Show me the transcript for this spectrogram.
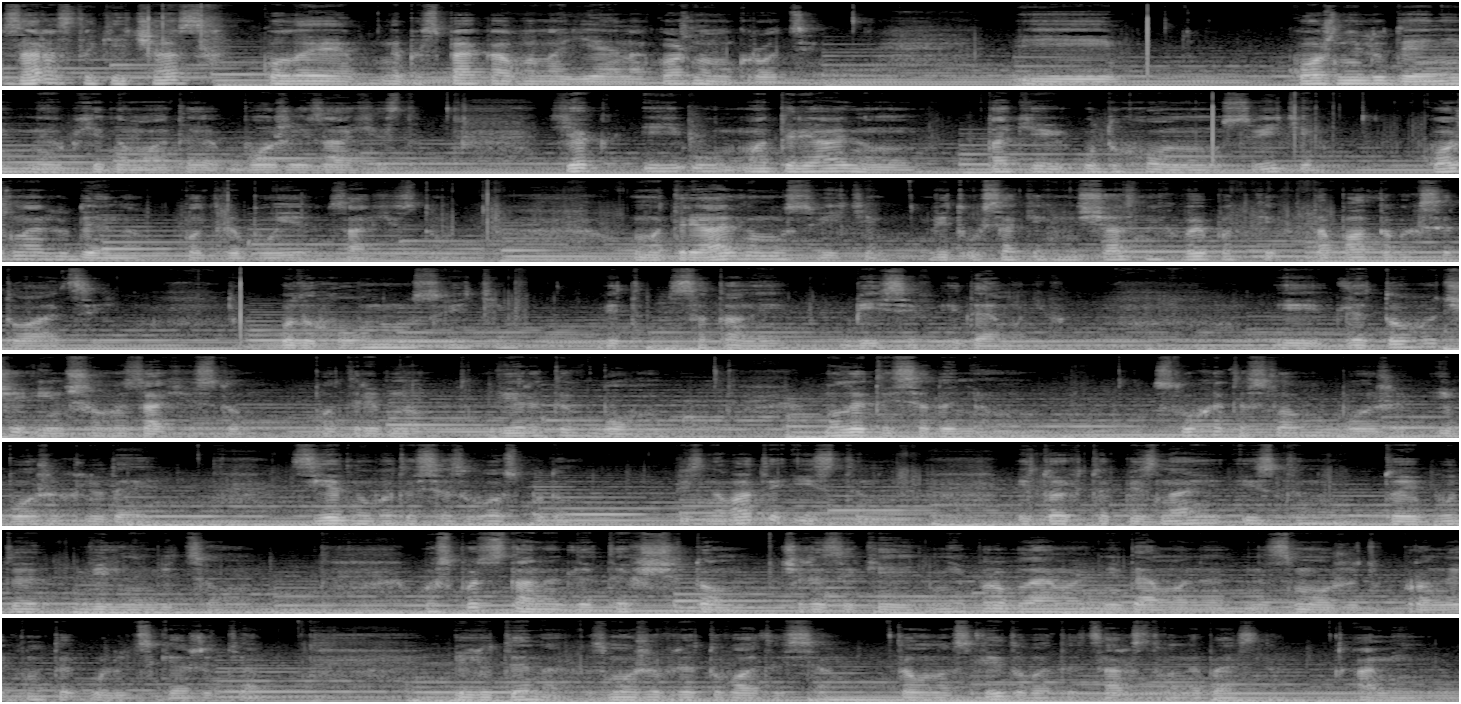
Зараз такий час, коли небезпека вона є на кожному кроці. І кожній людині необхідно мати Божий захист. Як і у матеріальному, так і у духовному світі кожна людина потребує захисту. У матеріальному світі від усяких нещасних випадків та патових ситуацій, у духовному світі від сатани, бісів і демонів. І для того чи іншого захисту потрібно вірити в Бога, молитися до Нього, слухати Слово Боже і Божих людей, з'єднуватися з Господом, пізнавати істину, і той, хто пізнає істину, той буде вільним від цього. Господь стане для тих щитом, через який ні проблеми, ні демони не зможуть проникнути у людське життя, і людина зможе врятуватися та унаслідувати Царство Небесне. Amén.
